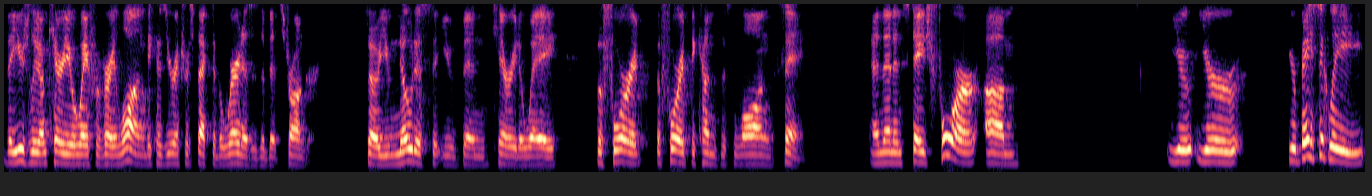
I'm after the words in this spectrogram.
they usually don't carry you away for very long because your introspective awareness is a bit stronger. So you notice that you've been carried away before it before it becomes this long thing. And then in stage four um, you you're you're basically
